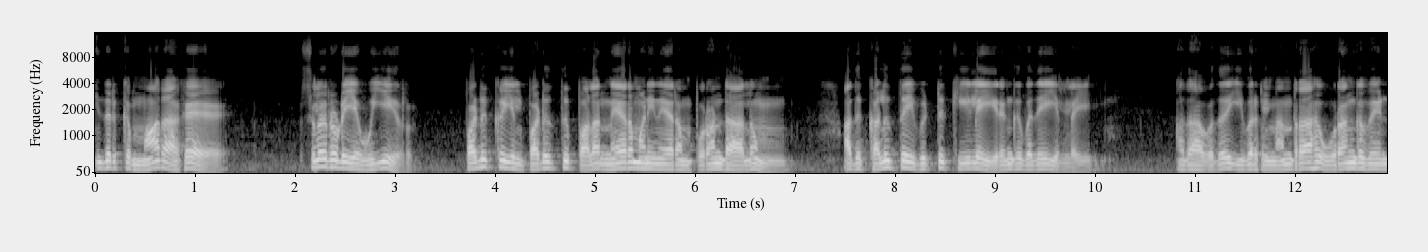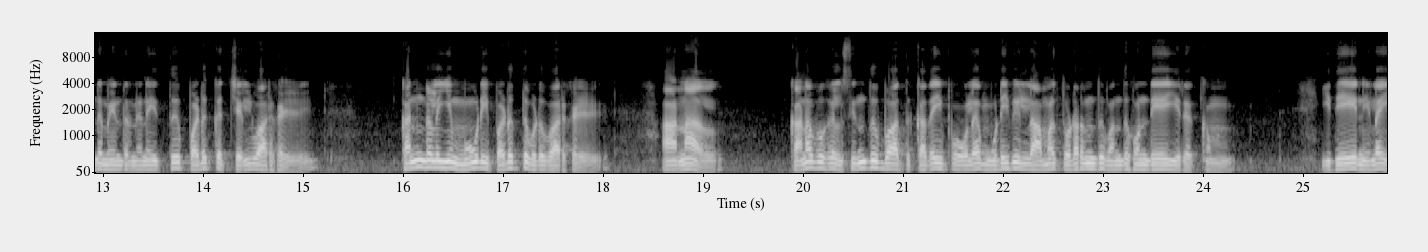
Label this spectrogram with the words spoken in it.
இதற்கு மாறாக சிலருடைய உயிர் படுக்கையில் படுத்து பல நேர மணி நேரம் புரண்டாலும் அது கழுத்தை விட்டு கீழே இறங்குவதே இல்லை. அதாவது இவர்கள் நன்றாக உறங்க வேண்டும் என்று நினைத்து படுக்கச் செல்வார்கள். கண்களையும் மூடி படுத்து விடுவார்கள். ஆனால் கனவுகள் சிந்துபாத் கதை போல முடிவில்லாமல் தொடர்ந்து வந்து கொண்டே இருக்கும். இதே நிலை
